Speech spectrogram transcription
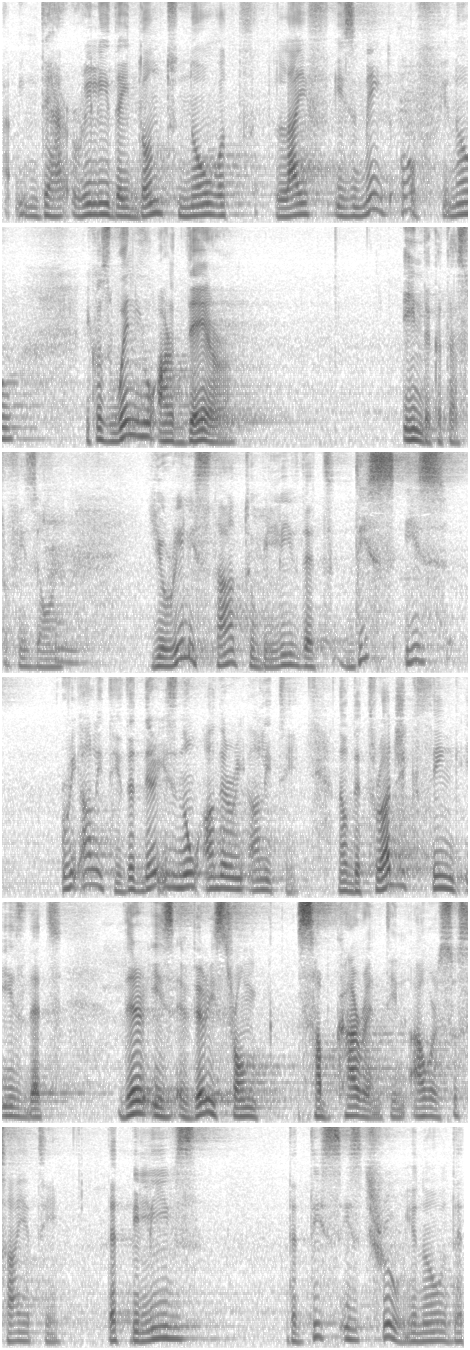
I mean, they are really, they don't know what life is made of, you know. Because when you are there, in the catastrophe zone, you really start to believe that this is reality, that there is no other reality. Now, the tragic thing is that there is a very strong subcurrent in our society that believes that this is true, you know, that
